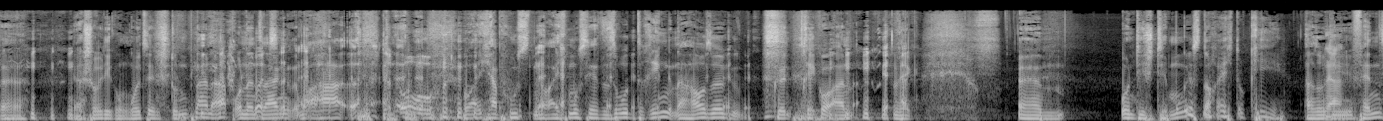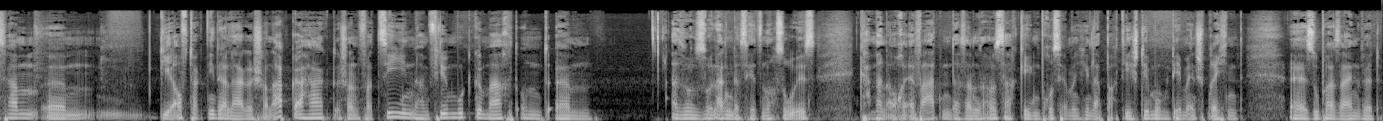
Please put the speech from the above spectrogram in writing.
äh, ja, Entschuldigung, holst du den Stundenplan ab und dann sagen, boah, oh, boah ich habe Husten, boah, ich muss jetzt so dringend nach Hause, Trikot an, weg. Ähm, und die Stimmung ist noch echt okay. Also ja. die Fans haben ähm, die Auftaktniederlage schon abgehakt, schon verziehen, haben viel Mut gemacht und ähm, also solange das jetzt noch so ist, kann man auch erwarten, dass am Samstag gegen Borussia Mönchengladbach die Stimmung dementsprechend äh, super sein wird.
